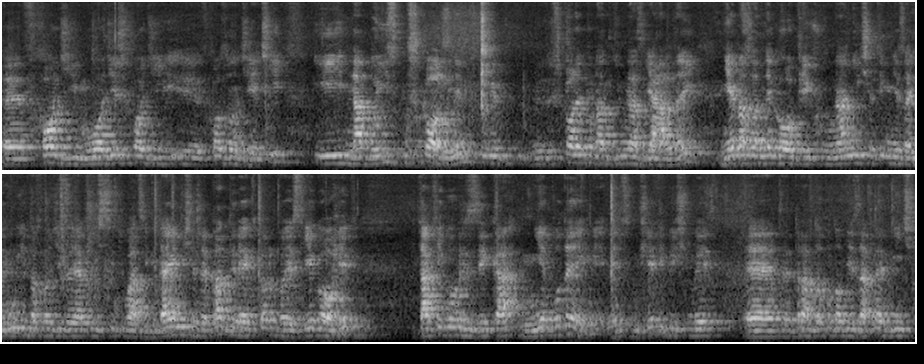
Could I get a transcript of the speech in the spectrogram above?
e, wchodzi młodzież, wchodzi, e, wchodzą dzieci i na boisku szkolnym, który w szkole ponadgimnazjalnej nie ma żadnego opiekuna, nikt się tym nie zajmuje, dochodzi do jakiejś sytuacji. Wydaje mi się, że pan dyrektor, to jest jego obiekt, takiego ryzyka nie podejmie, więc musielibyśmy e, prawdopodobnie zapewnić,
